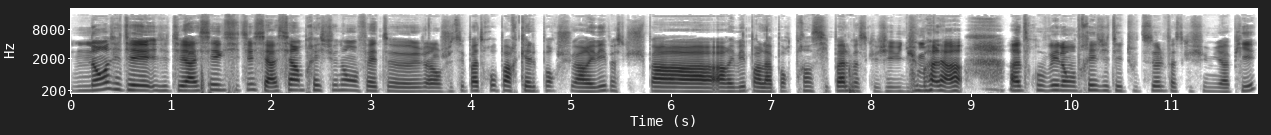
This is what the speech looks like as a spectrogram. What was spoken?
Non, j'étais j'étais assez excitée, c'est assez impressionnant en fait. Heu, alors je sais pas trop par quelle porte je suis arrivée parce que je suis pas arrivée par la porte principale parce que j'ai eu du mal à à trouver l'entrée. J'étais toute seule parce que je suis venue à pied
